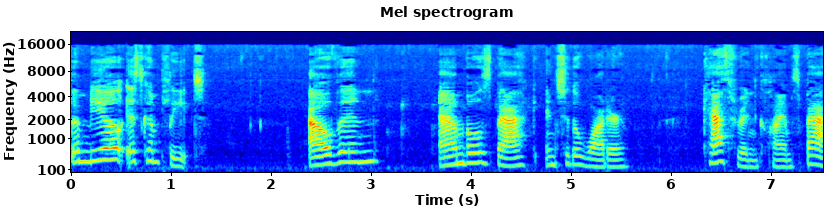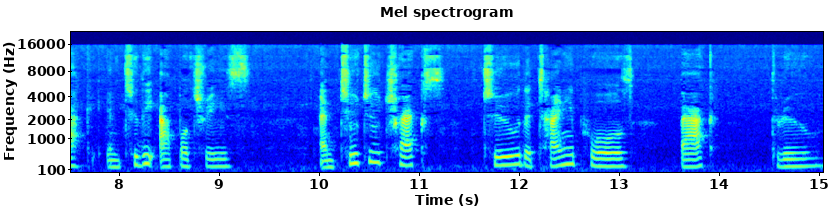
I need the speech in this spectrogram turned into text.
The meal is complete. Alvin ambles back into the water. Catherine climbs back into the apple trees. And Tutu treks to the tiny pools back through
